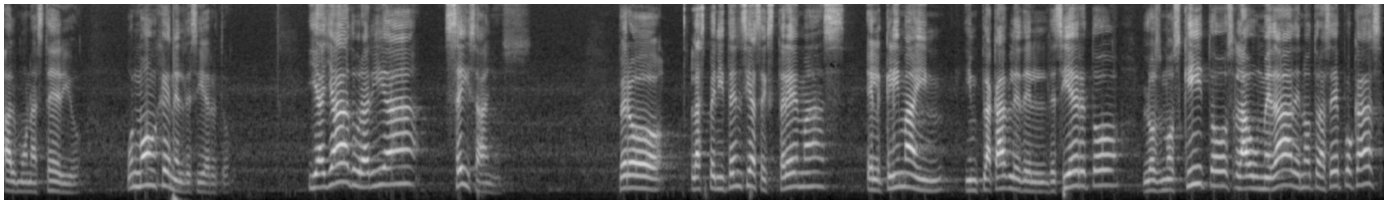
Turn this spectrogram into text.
al monasterio, un monje en el desierto. Y allá duraría seis años. Pero las penitencias extremas, el clima implacable del desierto, los mosquitos, la humedad en otras épocas,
